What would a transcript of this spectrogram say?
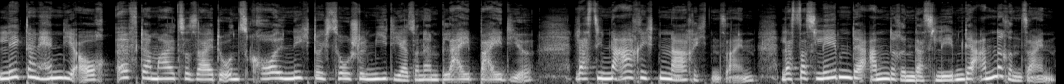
Leg dein Handy auch öfter mal zur Seite und scroll nicht durch Social Media, sondern bleib bei dir. Lass die Nachrichten Nachrichten sein. Lass das Leben der anderen das Leben der anderen sein.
